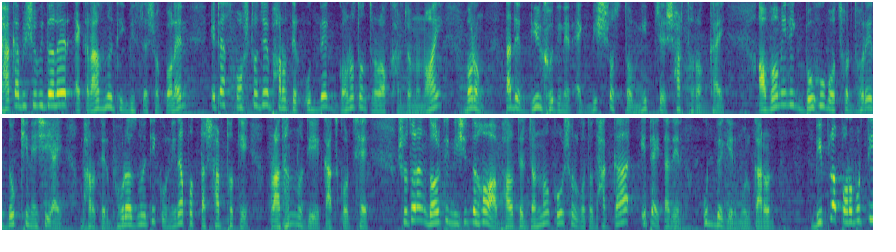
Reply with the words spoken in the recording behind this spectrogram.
ঢাকা বিশ্ববিদ্যালয়ের এক রাজনৈতিক বিশ্লেষক বলেন, এটা স্পষ্ট যে ভারতের উদ্বেগ গণতন্ত্র রক্ষার জন্য নয়, বরং তাদের দীর্ঘদিনের এক বিশ্বস্ত মিত্রের স্বার্থ রক্ষায়। আওয়ামী লীগ বহু বছর ধরে দক্ষিণ এশিয়ায় ভারতের ভূরাজনৈতিক ও নিরাপত্তা স্বার্থকে প্রাধান্য দিয়ে কাজ করছে। সুতরাং দলটি নিষিদ্ধ হওয়া ভারতের জন্য কৌশলগত ধাক্কা, এটাই তাদের উদ্বেগের মূল কারণ। বিপ্লব পরবর্তী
